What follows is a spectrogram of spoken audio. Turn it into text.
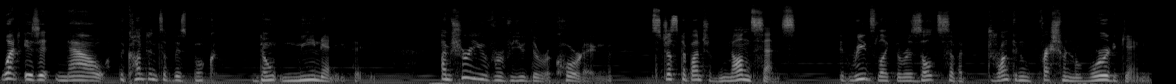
What is it now? the contents of this book don't mean anything. I'm sure you've reviewed the recording. It's just a bunch of nonsense. It reads like the results of a drunken freshman word game.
